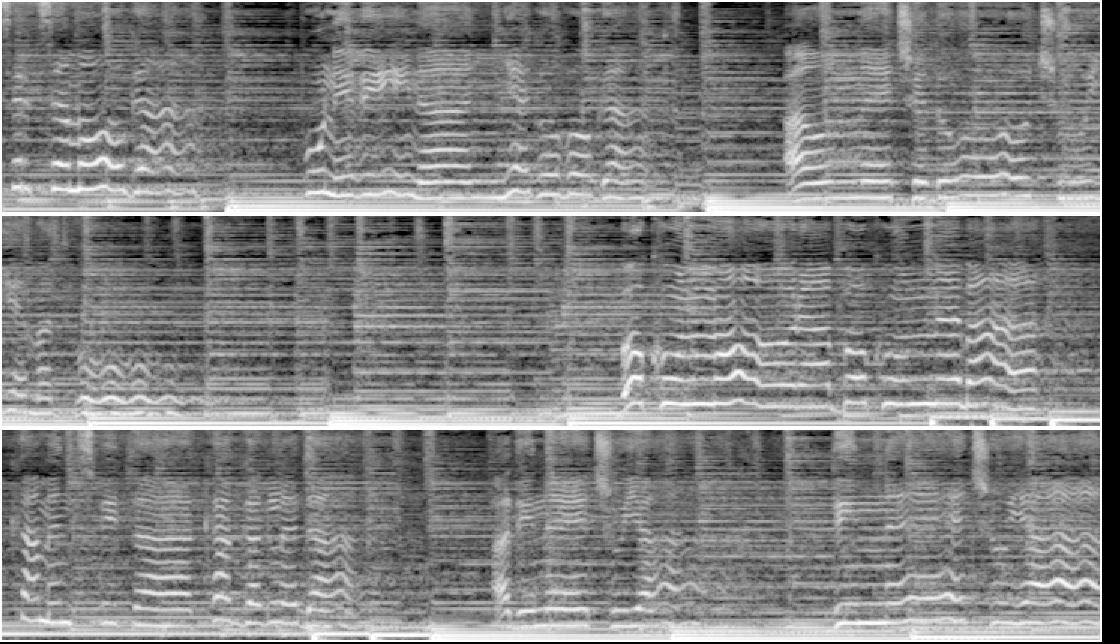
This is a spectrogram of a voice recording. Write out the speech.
Srca moga Puni vina njegovoga A on neće doći u jema Bokun mora, bokun neba Kamen cvita kad ga gleda A di neću ja, di neću ja.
